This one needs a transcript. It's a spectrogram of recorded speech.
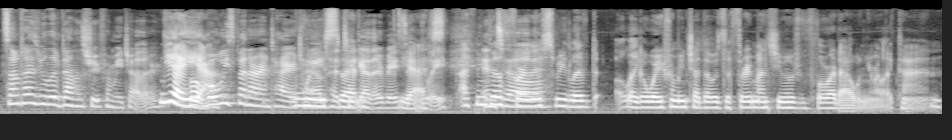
sometimes we live down the street from each other. Yeah, but, yeah. But we spent our entire childhood spent- together, basically. Yes. I think the furthest we lived like away from each other was the three months you moved to Florida when you were like 10.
